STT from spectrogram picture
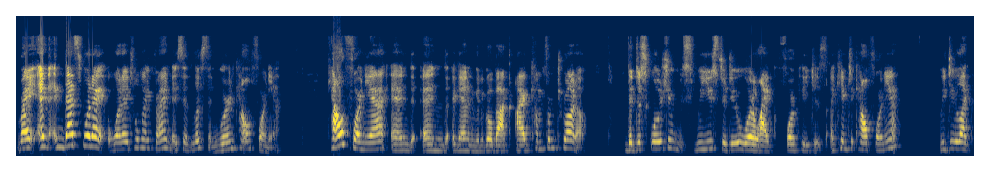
Right? And and that's what I what I told my friend. I said, listen, we're in California. California, and and again, I'm gonna go back. I come from Toronto the disclosures we used to do were like four pages. I came to California, we do like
